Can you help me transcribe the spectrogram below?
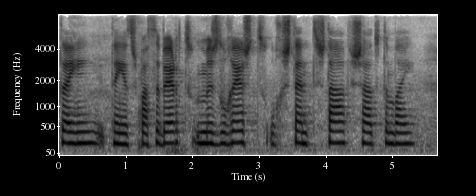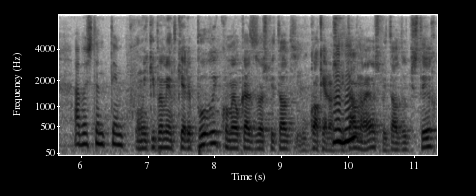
tem, tem esse espaço aberto, mas o resto, o restante está fechado também há bastante tempo. Um equipamento que era público, como é o caso do hospital, de, qualquer hospital, Uhum. não é? O Hospital do Desterro,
